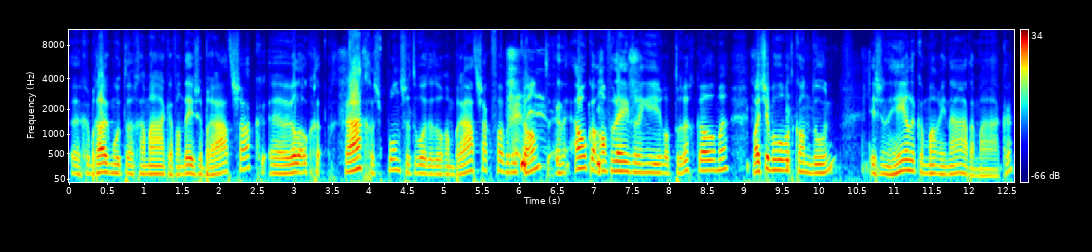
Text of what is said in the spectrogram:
eh, gebruik moeten gaan maken van deze braadzak. Eh, we willen ook gra- graag gesponsord worden door een braadzakfabrikant. en elke aflevering hierop terugkomen. Wat je bijvoorbeeld kan doen, is een heerlijke marinade maken.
